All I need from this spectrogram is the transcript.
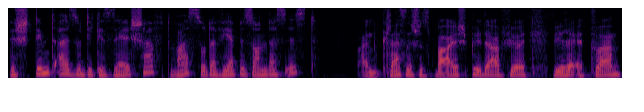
bestimmt also die Gesellschaft, was oder wer besonders ist? Ein klassisches Beispiel dafür wäre etwa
